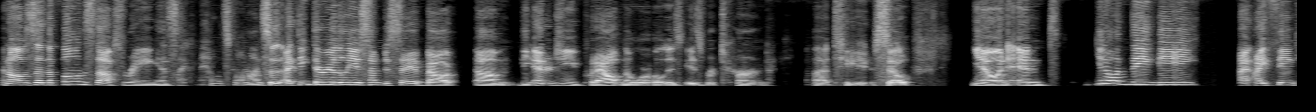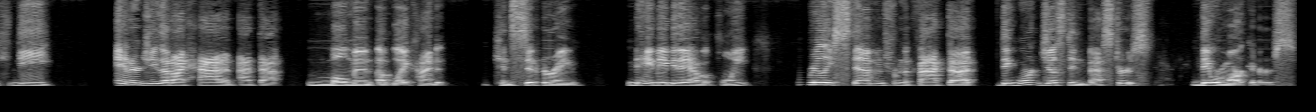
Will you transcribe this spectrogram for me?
and all of a sudden the phone stops ringing and it's like man what's going on? So i think there really is something to say about um, the energy you put out in the world is is returned uh, to you. So you know and and you know the the I, I think the energy that i had at, at that moment of like kind of considering hey maybe they have a point really stemmed from the fact that they weren't just investors they were marketers.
